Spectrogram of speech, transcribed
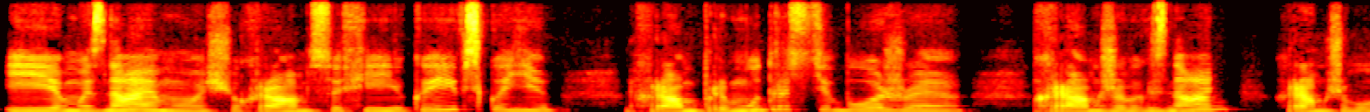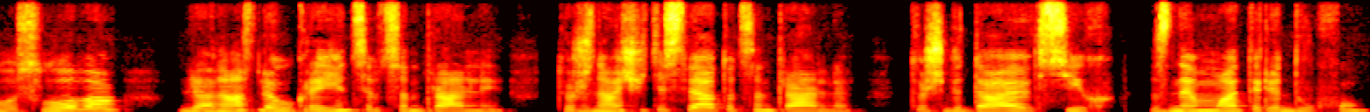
І ми знаємо, що храм Софії Київської, храм премудрості Божої, храм живих знань, храм живого слова для нас, для українців, центральний. Тож, значить, і свято центральне. Тож вітаю всіх з Днем Матері Духу.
